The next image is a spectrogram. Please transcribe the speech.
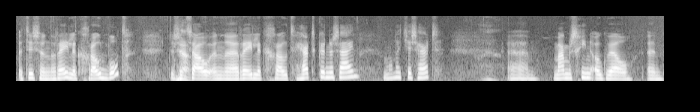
het is een redelijk groot bot. Dus Ja. het zou een eh, redelijk groot hert kunnen zijn, mannetjeshert. Ehm, maar misschien ook wel een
